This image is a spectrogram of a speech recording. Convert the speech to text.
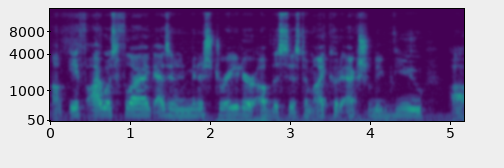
Um, if I was flagged as an administrator of the system, I could actually view uh,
